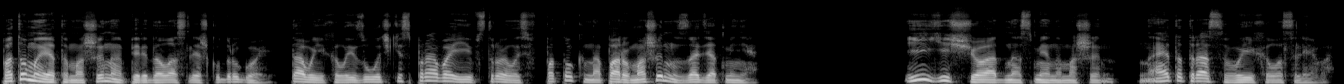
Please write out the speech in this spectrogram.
Потом и эта машина передала слежку другой. Та выехала из улочки справа и встроилась в поток на пару машин сзади от меня. И еще одна смена машин. На этот раз выехала слева.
